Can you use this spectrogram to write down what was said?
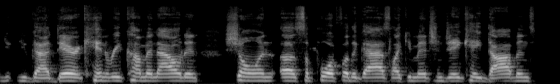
you, got Derrick Henry coming out and showing uh, support for the guys, like you mentioned, J.K. Dobbins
